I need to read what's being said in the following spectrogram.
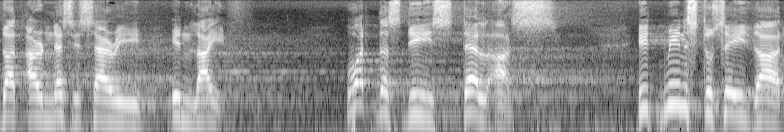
that are necessary in life. What does this tell us? It means to say that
